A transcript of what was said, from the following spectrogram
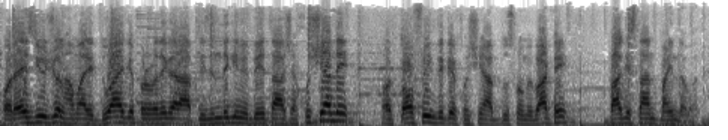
اور ایز یوزل ہماری دعا ہے کہ پروردگار آپ کی زندگی میں بے تاشا خوشیاں دیں اور توفیق دے کے خوشیاں آپ دوسروں میں بانٹیں۔ پاکستان پائندہ باد۔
